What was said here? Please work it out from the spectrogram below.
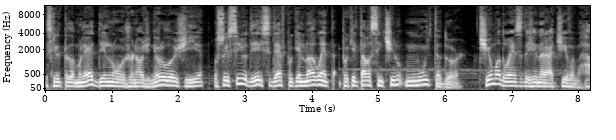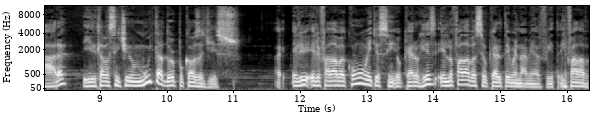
escrito pela mulher dele no jornal de neurologia. O suicídio dele se deve porque ele não aguenta, porque ele estava sentindo muita dor. Tinha uma doença degenerativa rara e ele estava sentindo muita dor por causa disso. Ele, ele falava comumente assim: Eu quero. Ele não falava assim: Eu quero terminar minha vida. Ele falava:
